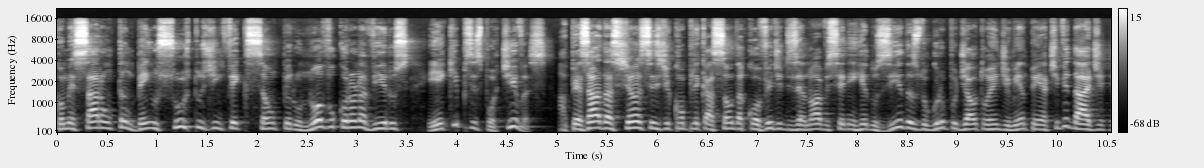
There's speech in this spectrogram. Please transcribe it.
começaram também os surtos de infecção pelo novo coronavírus em equipes esportivas. Apesar das chances de complicação da Covid-19 serem reduzidas do grupo de alto rendimento em atividade,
